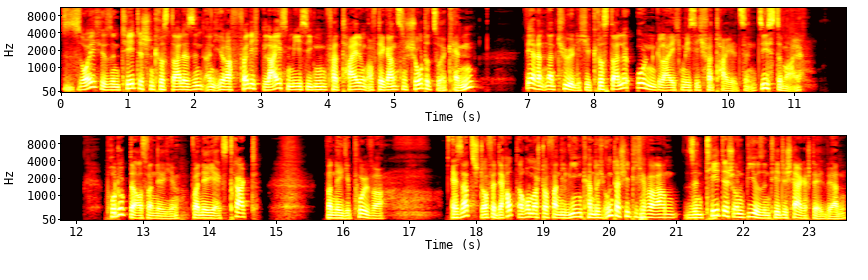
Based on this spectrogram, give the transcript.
Solche synthetischen Kristalle sind an ihrer völlig gleichmäßigen Verteilung auf der ganzen Schote zu erkennen, während natürliche Kristalle ungleichmäßig verteilt sind. Siehste mal. Produkte aus Vanille. Vanilleextrakt, Vanillepulver, Ersatzstoffe, der Hauptaromastoff Vanillin kann durch unterschiedliche Verfahren synthetisch und biosynthetisch hergestellt werden.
